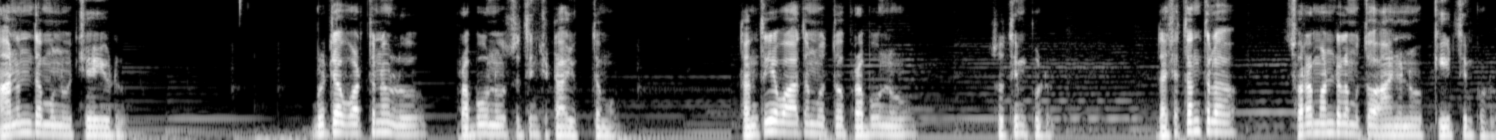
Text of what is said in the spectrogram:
ఆనందమును చేయుడు. భుజవర్తనలు ప్రభువును శుతించుట యుక్తము. తంత్రియవాదముతో ప్రభువును శుతింపుడు. దశతంతుల స్వరమండలముతో ఆయనను కీర్తింపుడు.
